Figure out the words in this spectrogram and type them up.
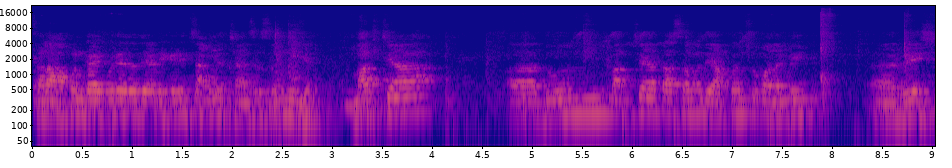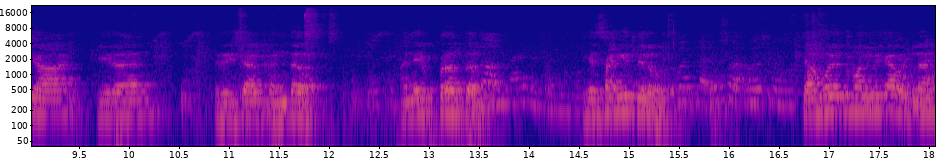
चला आपण काय करूया तर त्या ठिकाणी चांगलं छानसं समजून घ्या. मागच्या दोन मागच्या तासामध्ये आपण तुम्हाला मी रेषा किरण रेषा खंड आणि प्रतल हे सांगितलेलं होतं. त्यामुळे तुम्हाला मी काय म्हटलं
